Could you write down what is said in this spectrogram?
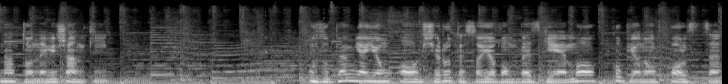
na tonę mieszanki. Uzupełnia ją o śrutę sojową bez GMO kupioną w Polsce.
